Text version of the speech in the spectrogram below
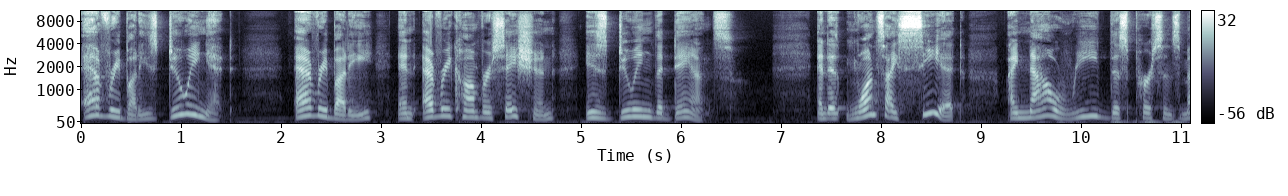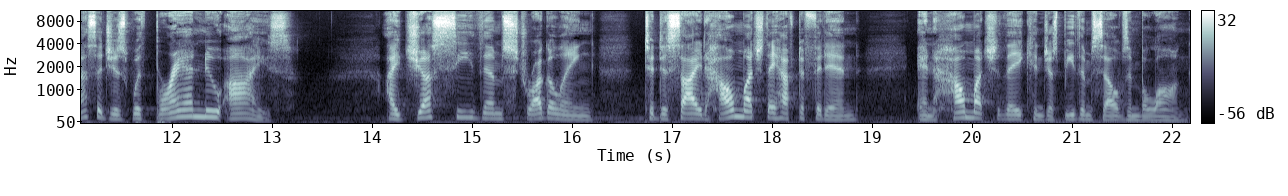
Everybody's doing it everybody in every conversation is doing the dance. And once I see it, I now read this person's messages with brand new eyes. I just see them struggling to decide how much they have to fit in and how much they can just be themselves and belong.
